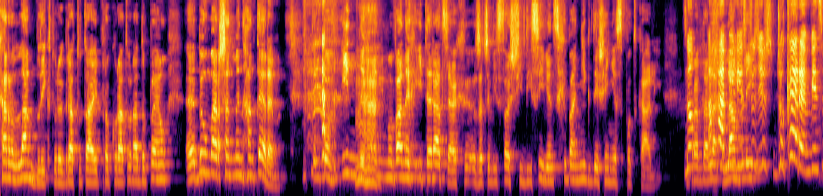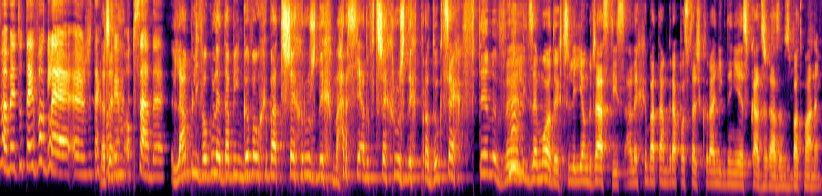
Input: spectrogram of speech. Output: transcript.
Carl e, Lambly, który gra tutaj prokuratora Dupę, e, był Martian Manhunterem, tylko w innych animowanych iteracjach rzeczywistości DC, więc chyba nigdy się nie spotkali. Co no, prawda, a Hamill jest przecież Jokerem, więc mamy tutaj w ogóle, e, że tak znaczy, powiem, obsadę. Lambly w ogóle dubbingował chyba trzech różnych Marsjan w trzech różnych produkcjach, w tym w hmm. Lidze Młodych, czyli Young Justice, ale chyba tam gra postać, która nigdy nie jest w kadrze razem z Batmanem.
